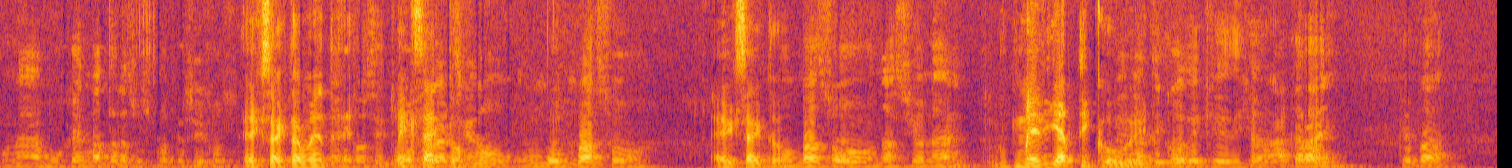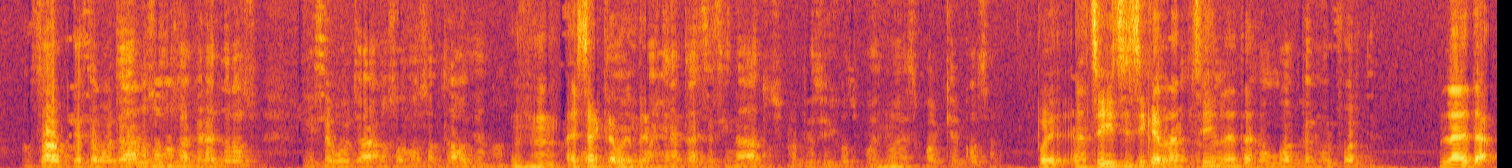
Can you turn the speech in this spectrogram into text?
una mujer matara a sus propios hijos. exactamente. Entonces tuvo que Exacto, haber sido un bombazo, un exacto. bombazo nacional, Mediático, güey. mediático de que dijera, ah, caray, qué pa. O sea, que se voltearan los ojos a Querétaro y se voltearan los ojos a Claudia, ¿no? Ujú, Porque exactamente. Imagínate asesinar a tus propios hijos, pues no es cualquier cosa. Pues, ah, sí, sí, sí, carnal, sí, la neta. Era un golpe muy fuerte. La neta,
